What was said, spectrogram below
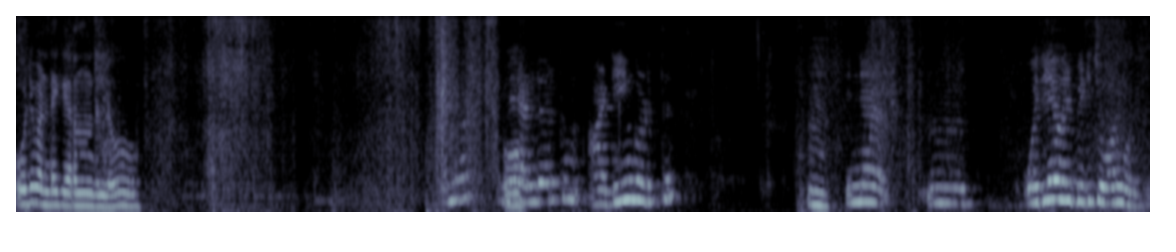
പൊടി മണ്ടേ കയറുന്നുണ്ടല്ലോ രണ്ടുപേർക്കും അടിയും കൊടുത്ത് പിന്നെ ഒരേ ഒരു പിടി ചോറും കൊടുത്തു.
